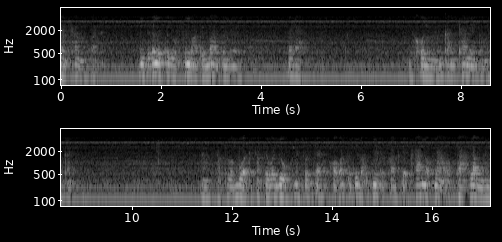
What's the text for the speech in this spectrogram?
ของใช่างไป มันจะได้มีประโยชน์ขึ้นมาเป็นบ้านเป็นเรือนไม่ได้คนเหมือนกันท่านเองก็เหมือนกันสักตัวบวชสักตัวอยู่ไม่สนใจขอวัดปฏิบัติมีแต่ความเกลียดค้านออกหน้าออกตาล่ำนั้น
